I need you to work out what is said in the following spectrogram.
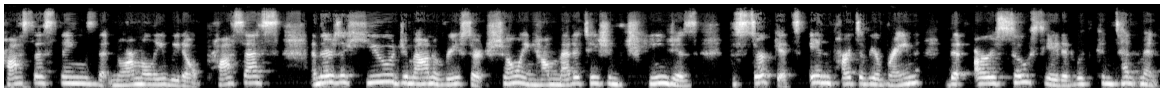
process things that normally we don't process. And there's a huge amount of research showing how meditation changes the circuits in parts of your brain that are associated with contentment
